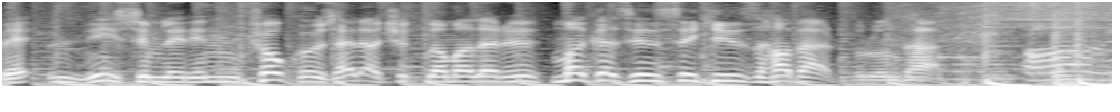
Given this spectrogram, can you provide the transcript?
ve ünlü isimlerin çok özel açıklamaları Magazin 8 haber turunda. Ara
